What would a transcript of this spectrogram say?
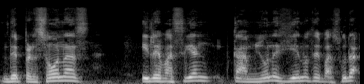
de personas y le vacían camiones llenos de basura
